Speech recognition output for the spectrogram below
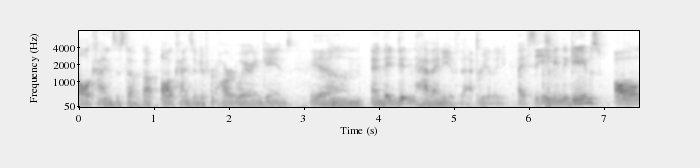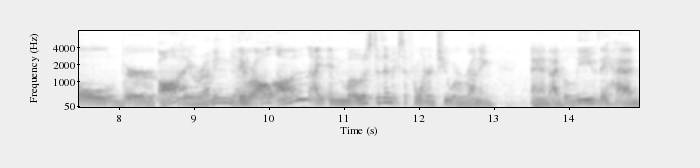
all kinds of stuff about all kinds of different hardware and games. Yeah. Um, and they didn't have any of that really. I see. I mean, the games all were on. They running? Yeah. They were all on, I, and most of them, except for one or two, were running. And I believe they had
